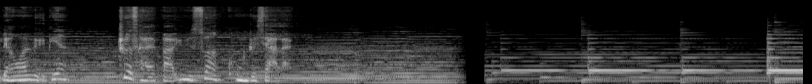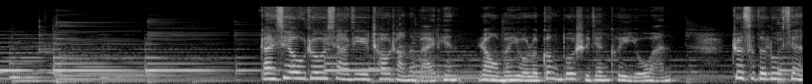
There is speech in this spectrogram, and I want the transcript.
两晚旅店，这才把预算控制下来。感谢欧洲夏季超长的白天，让我们有了更多时间可以游玩。这次的路线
